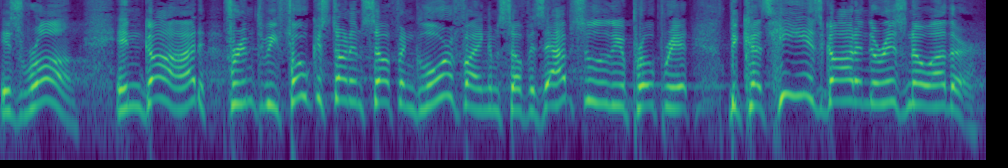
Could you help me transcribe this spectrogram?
is wrong. In God, for Him to be focused on Himself and glorifying Himself is absolutely appropriate because He is God and there is no other.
